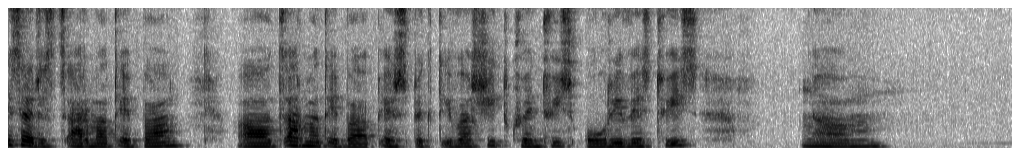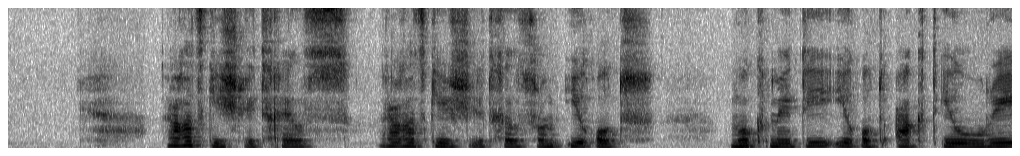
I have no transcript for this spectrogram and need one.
ეს არის წარმატება, წარმატება პერსპექტივაში თქვენთვის ორივესთვის. რაღაც გიშლით ხელს, რაღაც გიშლით ხელს რომ იყოთ მოქმედი, იყოთ აქტიური,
